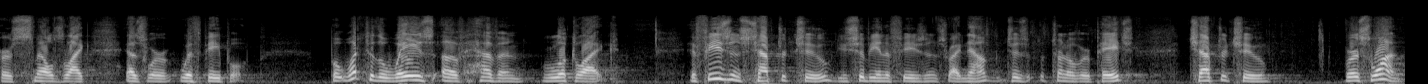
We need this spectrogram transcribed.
or smells like as we're with people. But what do the ways of heaven look like? Ephesians chapter 2, you should be in Ephesians right now. Just turn over a page. Chapter 2, verse 1.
